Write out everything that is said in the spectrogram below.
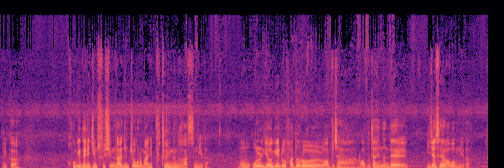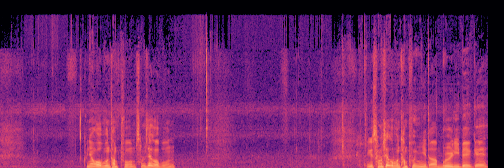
그러니까 고기들이 지금 수심 낮은 쪽으로 많이 붙어 있는 것 같습니다 어, 오늘 여기를 화도를 와보자 와보자 했는데 이제서야 와봅니다. 그냥 어분 단품 삼색 어분 이게 삼색 어분 단품입니다. 물 200에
